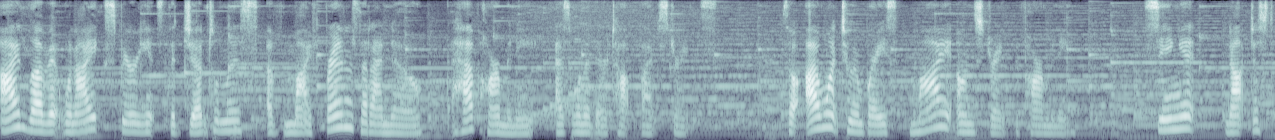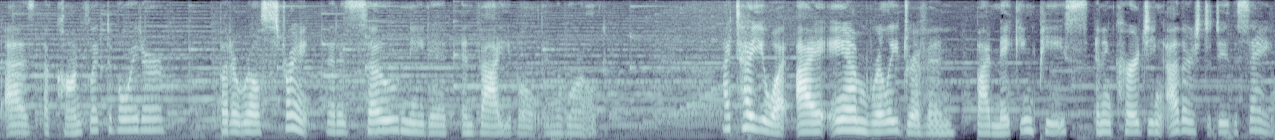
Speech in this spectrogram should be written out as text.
I love it when I experience the gentleness of my friends that I know that have harmony as one of their top five strengths. So I want to embrace my own strength of harmony, seeing it not just as a conflict avoider, but a real strength that is so needed and valuable in the world. I tell you what, I am really driven by making peace and encouraging others to do the same.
